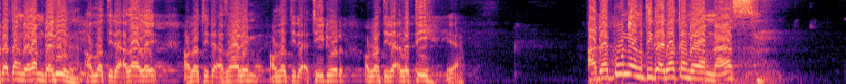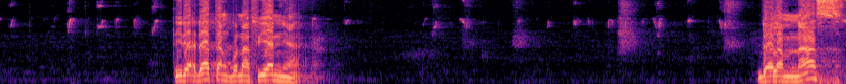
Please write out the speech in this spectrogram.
datang dalam dalil. Allah tidak lalai, Allah tidak zalim, Allah tidak tidur, Allah tidak letih ya. Adapun yang tidak datang dalam nas tidak datang penafiannya. Dalam nas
